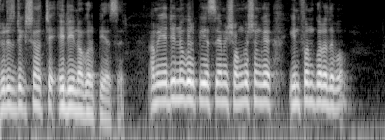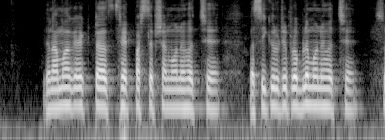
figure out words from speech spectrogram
জুরিসডিকশন হচ্ছে এডি নগর পিএসের আমি এডি নগর পিএসে আমি সঙ্গে সঙ্গে ইনফর্ম করে দেব। যেন আমার একটা থ্রেট পারসেপশন মনে হচ্ছে বা সিকিউরিটি প্রবলেম মনে হচ্ছে। সো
